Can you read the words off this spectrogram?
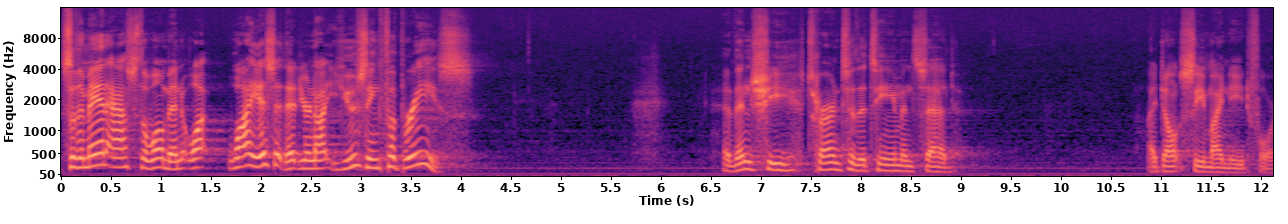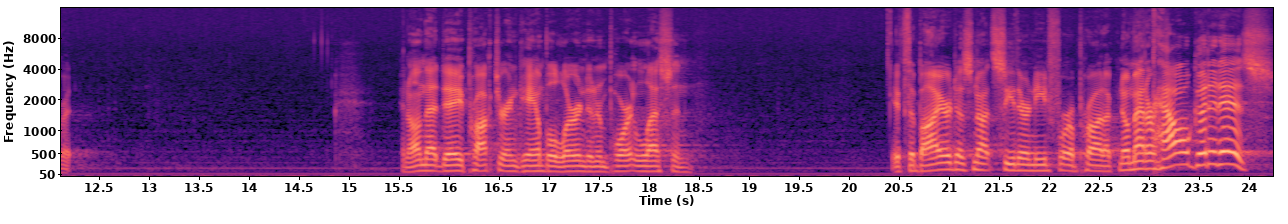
So the man asked the woman, Why is it that you're not using Febreze? And then she turned to the team and said, I don't see my need for it. And on that day, Procter and Gamble learned an important lesson. If the buyer does not see their need for a product, no matter how good it is,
